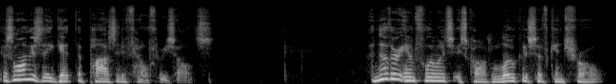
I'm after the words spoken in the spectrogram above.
as long as they get the positive health results. Another influence is called locus of control.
